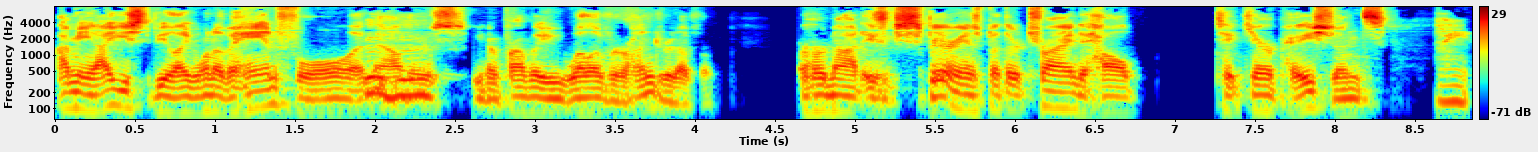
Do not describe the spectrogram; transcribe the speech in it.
I mean, I used to be like one of a handful, and mm-hmm. now there's, you know, probably well over a hundred of them are not as experienced, but they're trying to help take care of patients. Right.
